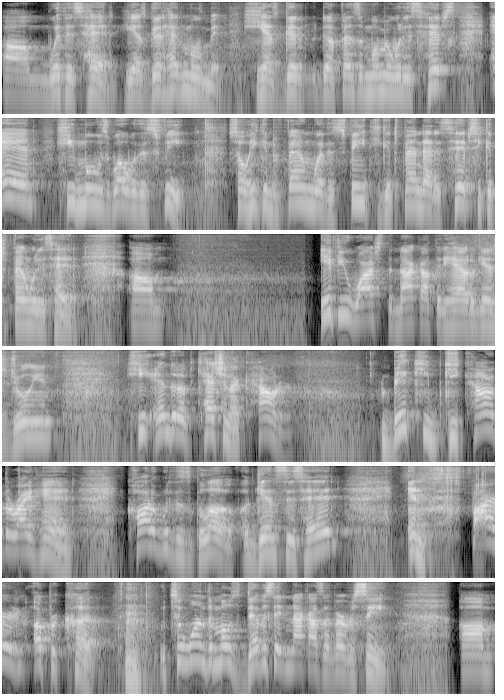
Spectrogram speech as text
um, with his head. He has good head movement. He has good defensive movement with his hips, and he moves well with his feet. So he can defend with his feet. He can defend at his hips. He can defend with his head. Um, if you watch the knockout that he had against Julian, he ended up catching a counter. Big, he, he countered the right hand, caught it with his glove against his head, and fired an uppercut mm. to one of the most devastating knockouts I've ever seen. Um,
